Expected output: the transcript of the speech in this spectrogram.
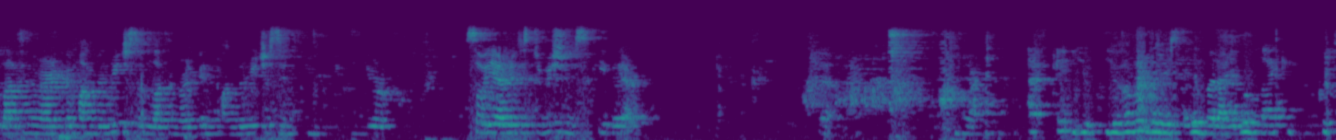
Latin America, among the richest of Latin America, and among the richest in, in, in Europe. So yeah, redistribution is key there. Yeah. Uh, you, you haven't really said it, but I would like if you could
